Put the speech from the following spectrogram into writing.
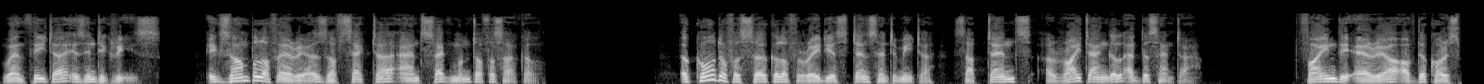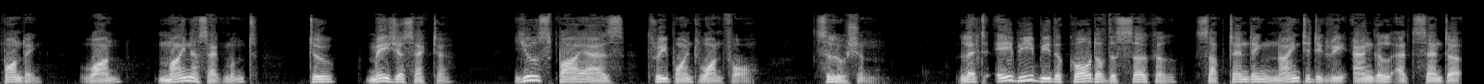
when theta is in degrees. Example of areas of sector and segment of a circle. A chord of a circle of a radius 10 cm subtends a right angle at the center. Find the area of the corresponding 1. Minor segment 2. Major sector Use pi as 3.14 Solution Let AB be the chord of the circle subtending 90 degree angle at center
